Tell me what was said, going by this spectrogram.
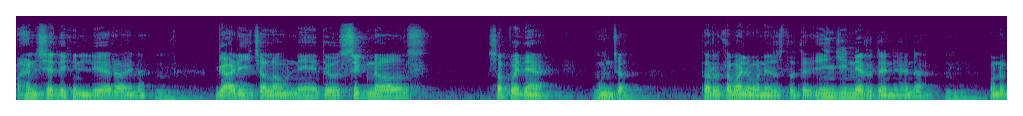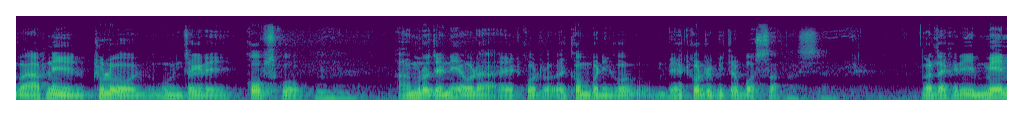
भान्सेदेखि लिएर होइन? गाडी चलाउने त्यो सिग्नल्स सबै त्यहाँ हुन्छ। तर तपाईँले भने जस्तो त्यो इन्जिनियर चाहिँ नि होइन उनीहरूको आफ्नै ठुलो हुन्छ के अरे कोप्सको हाम्रो चाहिँ नि एउटा हेड क्वार्टर कम्पनीको हेड क्वार्टरभित्र बस्छ। बस गर्दाखेरि मेन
